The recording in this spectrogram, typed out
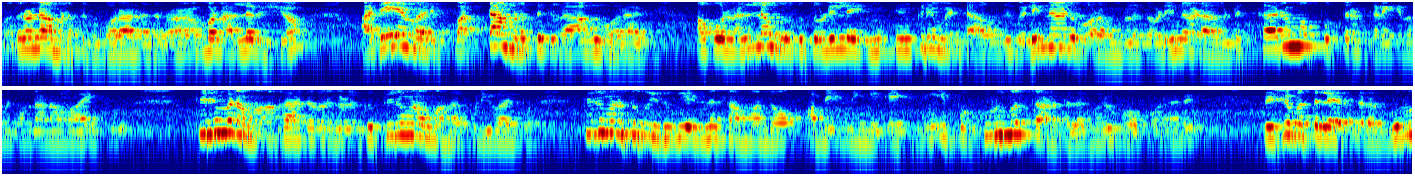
பதினொன்றாம் இடத்துக்கு போறாரு. அது ரொம்ப நல்ல விஷயம். அதே மாதிரி பத்தாம் இடத்துக்கு ராகு வராரு. அப்போ நல்ல உங்களுக்கு தொழில இன்க்ரிமெண்ட் ஆகுது. வெளிநாடு போறவங்களுக்கு வெளிநாடு ஆகட்டும் கரும புத்திரன் கிடைக்கிறதுக்கு உண்டான வாய்ப்பு. திருமணம் ஆகாதவர்களுக்கு திருமணம் ஆகக்கூடிய வாய்ப்பு. திருமணத்துக்கும் இதுக்கு என்ன சம்மந்தம் அப்படின்னு நீங்க கேட்குறீங்க இப்போ குடும்பஸ்தானத்துல குரு போக போறாரு. ரிஷபத்துல இருக்கிற குரு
